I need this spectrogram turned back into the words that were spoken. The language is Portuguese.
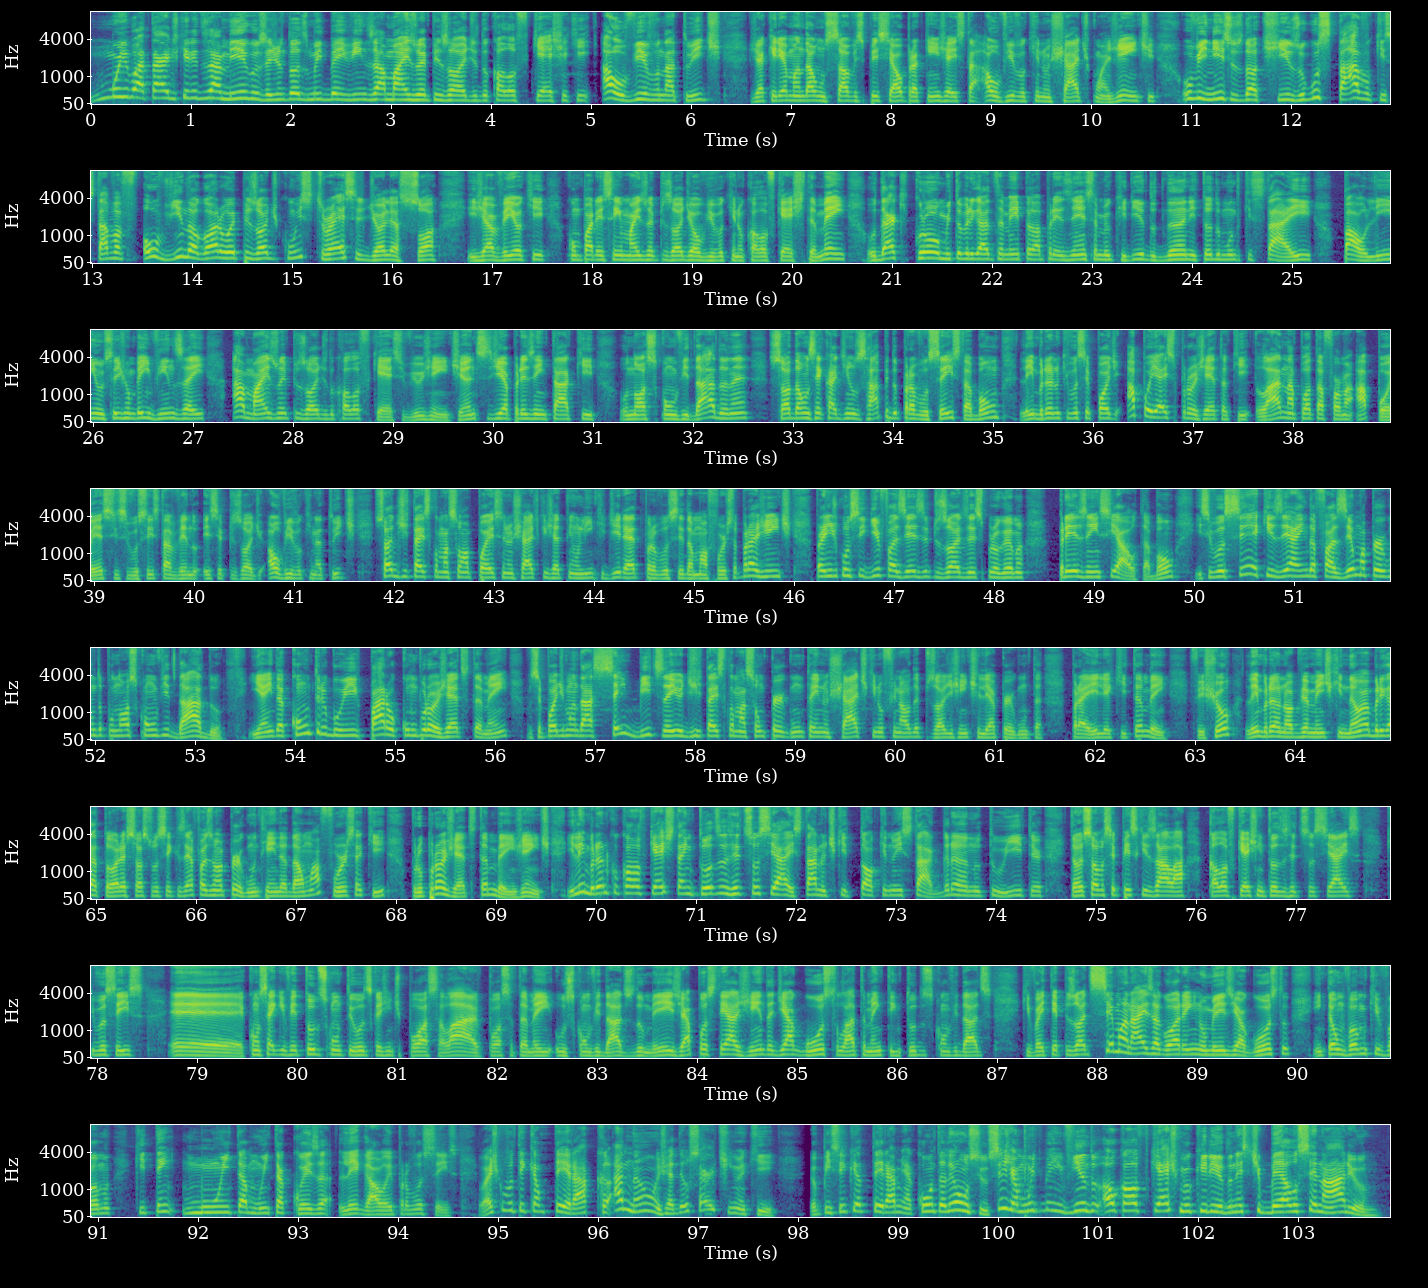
Muito boa tarde, queridos amigos. Sejam todos muito bem-vindos a mais um episódio do Call of Cast aqui ao vivo na Twitch. Já queria mandar um salve especial para quem já está ao vivo aqui no chat com a gente. O Vinícius Doc X, o Gustavo que estava ouvindo agora o episódio com Stressed, olha só, e já veio aqui comparecer em mais um episódio ao vivo aqui no Call of Cast também. O Dark Crow, muito obrigado também pela presença, meu querido Dani, todo mundo que está aí. Paulinho, sejam bem-vindos aí a mais um episódio do Call of Cast, viu, gente? Antes de apresentar aqui o nosso convidado, né, só dar uns recadinhos rápido para vocês, tá bom? Lembrando que você pode apoiar esse projeto aqui lá na plataforma Apoia-se, se você está vendo esse episódio ao vivo aqui na Twitch, só digitar exclamação Apoia-se no chat que já tem um link direto para você dar uma força pra gente, pra gente conseguir fazer os episódios desse programa presencial, tá bom? E se você quiser ainda fazer uma pergunta pro nosso convidado e ainda contribuir para o com o projeto também, você pode mandar 100 bits aí, ou digitar exclamação pergunta aí no chat, que no final do episódio a gente lê a pergunta para ele aqui também. Fechou? Lembrando, obviamente, que não é obrigatório, é só se você quiser fazer uma pergunta e ainda dar uma força aqui pro projeto também, gente. E lembrando que o Call of Cast tá em todas as redes sociais, tá? No TikTok, no Instagram, no Twitter. Então é só você pesquisar lá Call of Cast em todas as redes sociais que vocês é, conseguem ver todos os conteúdos que a gente posta lá. Posta também os convidados do mês. Já postei a agenda de agosto lá também, tem todos os convidados que vai ter episódios semanais agora, hein, no mês de agosto. Então vamos que vamos, que tem muita, muita coisa legal aí para vocês. Eu acho que eu vou ter que alterar. Ah, não, já deu certinho aqui. Eu pensei que ia alterar minha conta. Leôncio, seja muito bem-vindo ao Call of Cash, meu querido, neste belo cenário.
